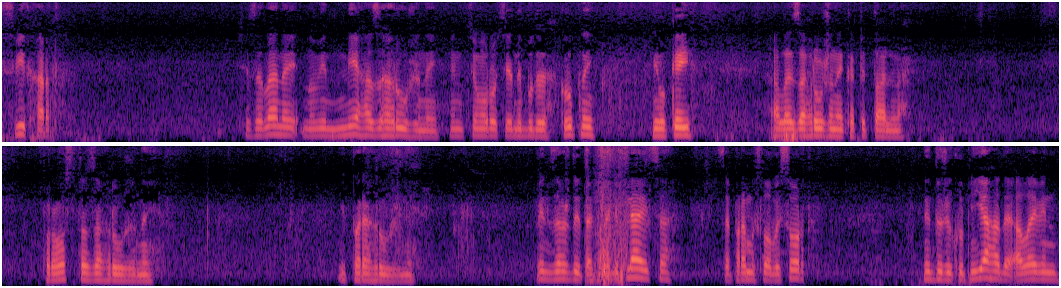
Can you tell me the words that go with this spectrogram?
Світхард. Ще зелений, але він мега загружений. Він в цьому році не буде крупний, мілкий, але загружений капітально. Просто загружений. І перегружений. Він завжди так заліпляється. Це промисловий сорт. Не дуже крупні ягоди, але він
